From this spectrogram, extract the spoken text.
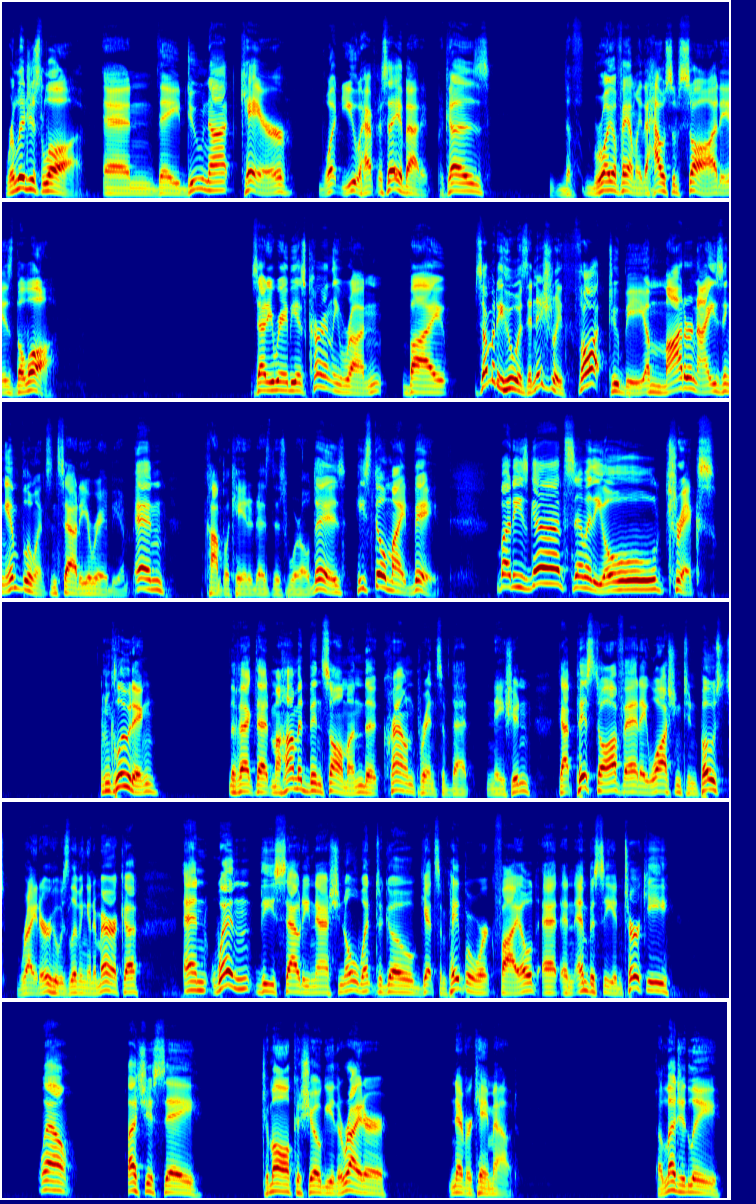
religious law and they do not care what you have to say about it because the royal family, the House of Saud, is the law. Saudi Arabia is currently run by somebody who was initially thought to be a modernizing influence in Saudi Arabia. And complicated as this world is, he still might be. But he's got some of the old tricks, including the fact that Mohammed bin Salman, the crown prince of that nation, got pissed off at a Washington Post writer who was living in America. And when the Saudi national went to go get some paperwork filed at an embassy in Turkey, well, let's just say Jamal Khashoggi, the writer, never came out. Allegedly,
